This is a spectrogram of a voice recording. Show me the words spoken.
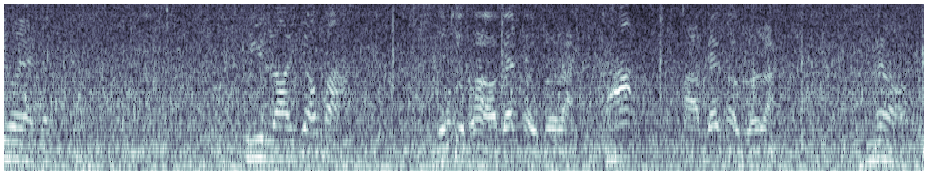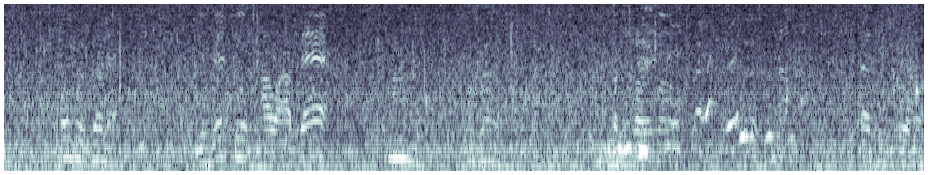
vừa là thì lời cho ông bà Nói chung là bé thử rồi lại. hả À, bé thử rồi lại. nghe không không được rồi đấy Nhưng bé chung thao à bé. ừ ok. Mình thôi mà. Ta thì được mà.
